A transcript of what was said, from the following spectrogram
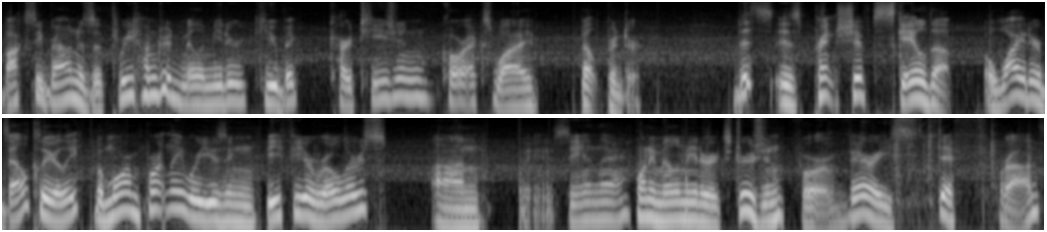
Boxxy Brown is a 300 millimeter cubic Cartesian CoreXY belt printer. This is PrintShift scaled up. A wider belt, clearly, but more importantly, we're using beefier rollers on, see in there, 20 millimeter extrusion for a very stiff rod,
